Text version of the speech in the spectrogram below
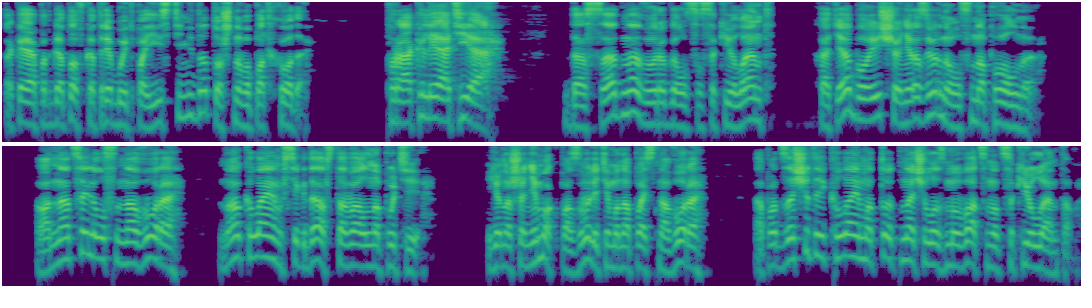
Такая подготовка требует поистине дотошного подхода. «Проклятье!» Досадно выругался Сакьюленд, хотя бой еще не развернулся на полную. Он нацелился на вора, но Клайм всегда вставал на пути. Юноша не мог позволить ему напасть на вора, а под защитой Клайма тот начал измываться над сакьюлентом.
